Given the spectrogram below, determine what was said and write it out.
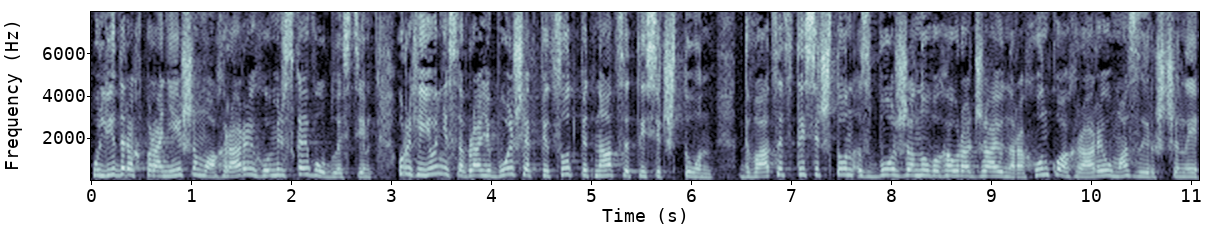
У лідарах па-ранейшаму аграрыі гомельскай вобласці. У рэгіёне сабралі больш як 515 тысяч тонн. 20 тысяч тонн збожжа новага ўраджаю на рахунку аграрыяў Мазыршчыны.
